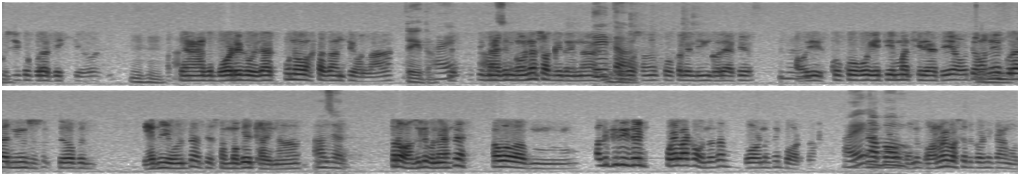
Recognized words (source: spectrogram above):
खुसीको कुरा देखियो। त्यहाँ आज बढेको हुँदा कुन अवस्था जान्थ्यो होला? त्यही त। है। इमेजिन गर्नै सकिँदैन। कोसँग को कोले लिङ्क गरेको थियो। अब को को को एटिएममा छिरेको थियो। अब त्यो अनेक कुरा न्युज त्यो अब हेर्ने हो भने त त्यो सम्भवै छैन। हजुर। तर हजुरले भने जस्तै अब अलिकति चाहिँ पहिलाको भन्दा चाहिँ बढ्न चाहिँ बढ्छ। है? अब घरमै बसेर गर्ने चाहिँ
